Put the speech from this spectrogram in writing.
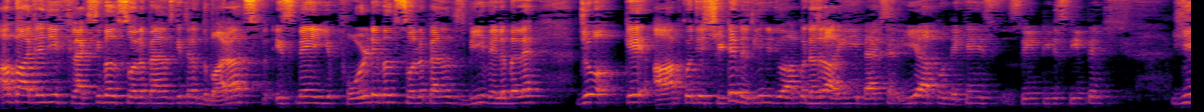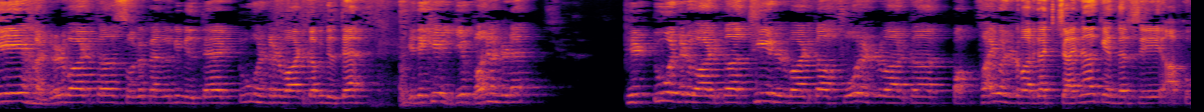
अब आ जाए जी फ्लेक्सिबल सोलर पैनल्स की तरफ़ दोबारा। इसमें ये फोल्डेबल सोलर पैनल्स भी अवेलेबल है, जो कि आपको जो शीटें मिलती हैं, जो आपको नज़र आ रही है बैक साइड ये आपको देखें स्क्रीन टीवी स्क्रीन पे। ये हंड्रेड वाट का सोलर पैनल भी मिलता है टू हंड्रेड वाट का भी मिलता है। ये देखिए, ये वन हंड्रेड है, फिर टू हंड्रेड वाट का थ्री हंड्रेड वाट का फोर हंड्रेड वाट का फाइव हंड्रेड वाट का चाइना के अंदर से आपको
